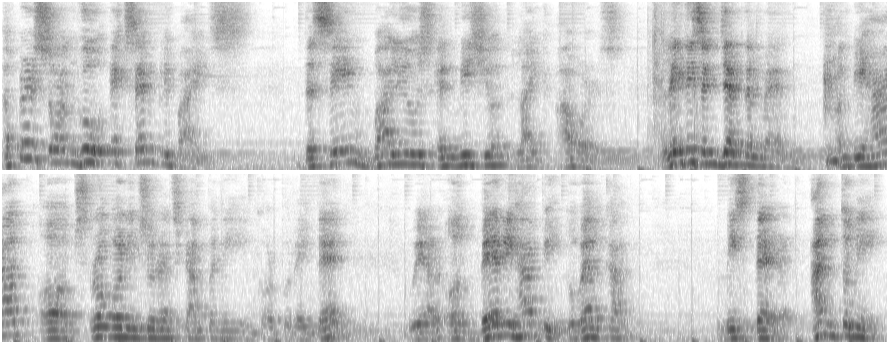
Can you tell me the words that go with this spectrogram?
A person who exemplifies the same values and mission like ours. Ladies and gentlemen, on behalf of Stronghold Insurance Company Incorporated, we are all very happy to welcome Mr. Anthony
